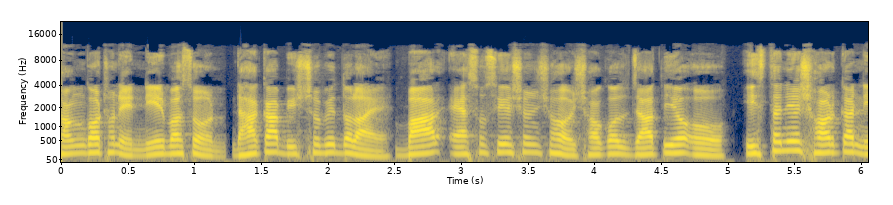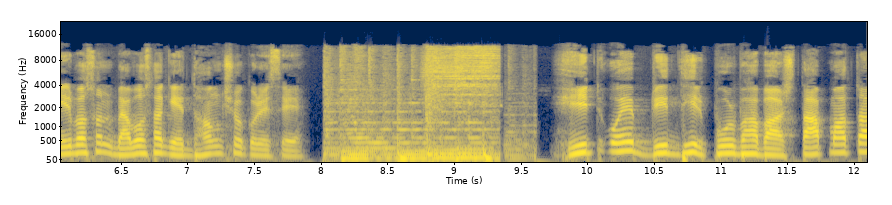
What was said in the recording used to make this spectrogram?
সংগঠনের নির্বাচন ঢাকা বিশ্ববিদ্যালয়, বার অ্যাসোসিয়েশন সহ সকল জাতীয় ও স্থানীয় সরকার নির্বাচন ব্যবস্থাকে ধ্বংস করেছে। হিটওয়েভ বৃদ্ধির পূর্বাভাস তাপমাত্রা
